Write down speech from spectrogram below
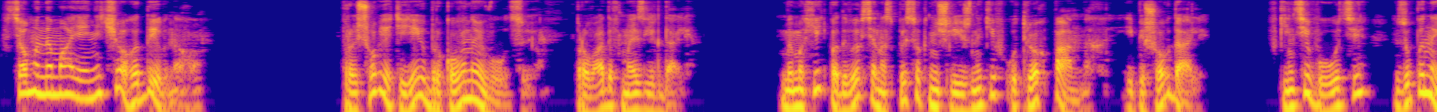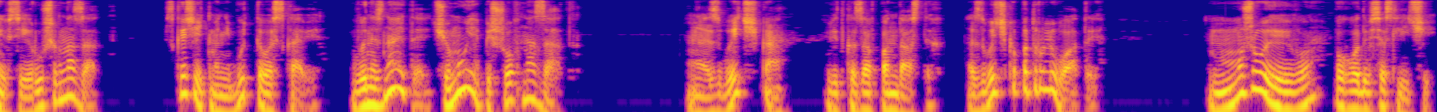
В цьому немає нічого дивного. Пройшов я тією брукованою вулицею, провадив Мезлік далі. Мимохідь подивився на список нічліжників у трьох паннах і пішов далі. Кінці вулиці зупинився і рушив назад. Скажіть мені, будьте ласкаві, ви не знаєте, чому я пішов назад? Звичка, відказав пандастих, звичка патрулювати. Можливо, погодився слідчий.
